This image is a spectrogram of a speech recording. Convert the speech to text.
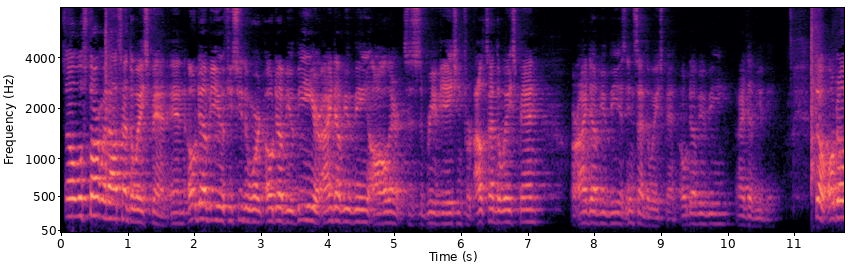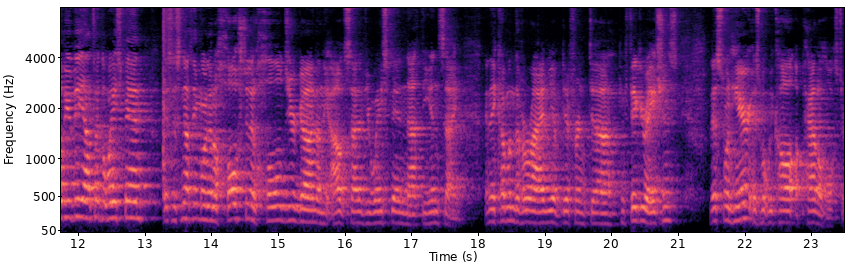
So we'll start with outside the waistband. And OW, if you see the word OWB or IWB, all there, it's just abbreviation for outside the waistband, or IWB is inside the waistband. OWB, IWB. So OWB outside the waistband, this is nothing more than a holster that holds your gun on the outside of your waistband, not the inside. And they come in a variety of different uh, configurations. This one here is what we call a paddle holster.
